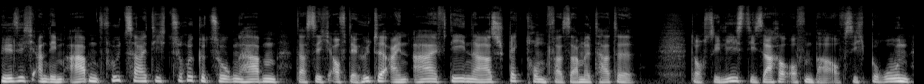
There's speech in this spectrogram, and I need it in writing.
will sich an dem Abend frühzeitig zurückgezogen zurückgezogen haben, dass sich auf der Hütte ein AfD-nahes Spektrum versammelt hatte. Doch sie ließ die Sache offenbar auf sich beruhen,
